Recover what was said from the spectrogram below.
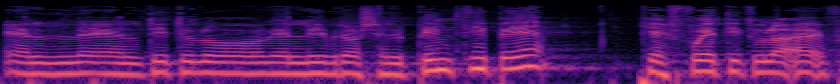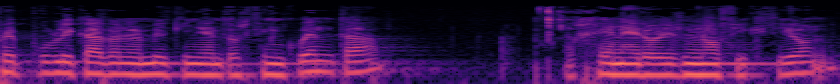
El, el, título del libro es El Príncipe, que fue, titula, fue publicado en el 1550. El género es no ficción.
